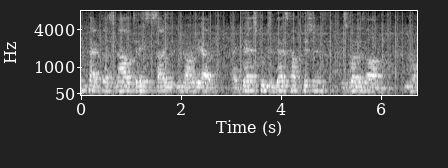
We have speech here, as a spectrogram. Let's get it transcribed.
impact us now, today's society, you know, how we have like dance crews and dance competitions, as well as, um, you know,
